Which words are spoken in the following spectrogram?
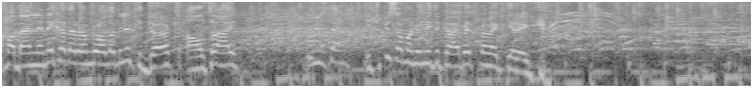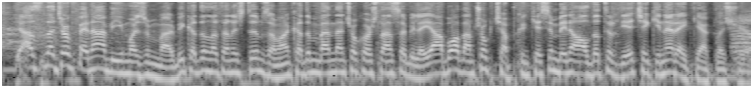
Ama benle ne kadar ömrü olabilir ki? 4-6 ay. Bu yüzden hiçbir zaman ümidi kaybetmemek gerekiyor. ya aslında çok fena bir imajım var. Bir kadınla tanıştığım zaman kadın benden çok hoşlansa bile ya bu adam çok çapkın kesin beni aldatır diye çekinerek yaklaşıyor.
